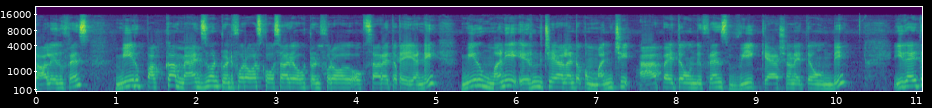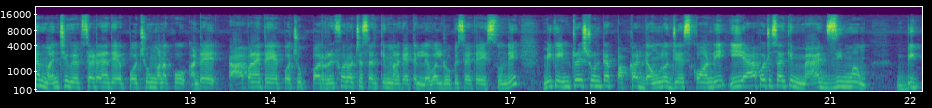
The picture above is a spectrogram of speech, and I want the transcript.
కాలేదు ఫ్రెండ్స్ మీరు పక్క మ్యాక్సిమం ట్వంటీ ఫోర్ అవర్స్కి ఒకసారి ఒక ట్వంటీ ఫోర్ అవర్ ఒకసారి అయితే వేయండి మీరు మనీ ఎర్న్ చేయాలంటే ఒక మంచి యాప్ అయితే ఉంది ఫ్రెండ్స్ వీ క్యాష్ అని అయితే ఉంది. ఇదైతే మంచి వెబ్సైట్ అనేది చెప్పొచ్చు. మనకు అంటే యాప్ అనేది చెప్పొచ్చు. పర్ రిఫర్ వచ్చేసరికి మనకైతే లెవెల్ రూపీస్ అయితే ఇస్తుంది. మీకు ఇంట్రెస్ట్ ఉంటే పక్కా డౌన్లోడ్ చేసుకోండి. ఈ యాప్ వచ్చేసరికి మ్యాక్సిమం బిగ్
